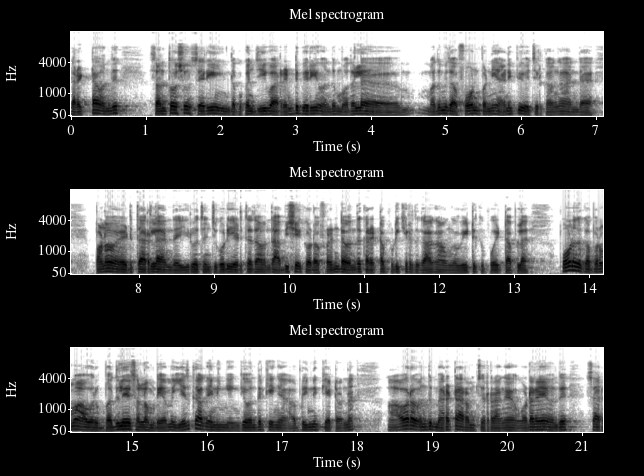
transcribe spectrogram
கரெக்டாக வந்து சந்தோஷம் சரி இந்த பக்கம் ஜீவா ரெண்டு பேரையும் வந்து முதல்ல மதுமிதா ஃபோன் பண்ணி அனுப்பி வச்சுருக்காங்க. அந்த பணம் எடுத்தார்ல அந்த இருபத்தஞ்சி கோடி எடுத்ததாக வந்து அபிஷேக்கோட ஃப்ரெண்டை வந்து கரெக்டாக பிடிக்கிறதுக்காக அவங்க வீட்டுக்கு போயிட்டாப்புல போனதுக்கப்புறமா அவர் பதிலே சொல்ல முடியாமல் எதுக்காக நீங்கள் இங்கே வந்திருக்கீங்க? அப்படின்னு கேட்டோன்னே அவரை வந்து மிரட்ட ஆரம்பிச்சிடுறாங்க. உடனே வந்து சார்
